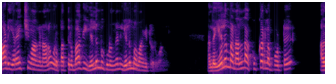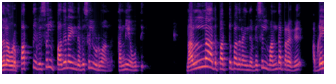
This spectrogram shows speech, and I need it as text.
ஆடு இறைச்சி வாங்கினாலும் ஒரு பத்து ரூபாய்க்கு எலும்பு கொடுங்கன்னு எலும்பை வாங்கிட்டு வருவாங்க. அந்த எலும்பை நல்லா குக்கரில் போட்டு அதில் ஒரு பத்து விசில் பதினைந்து விசில் விடுவாங்க தண்ணியை ஊற்றி நல்லா அது பத்து பதினைந்து விசில் வந்த பிறகு அப்படியே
